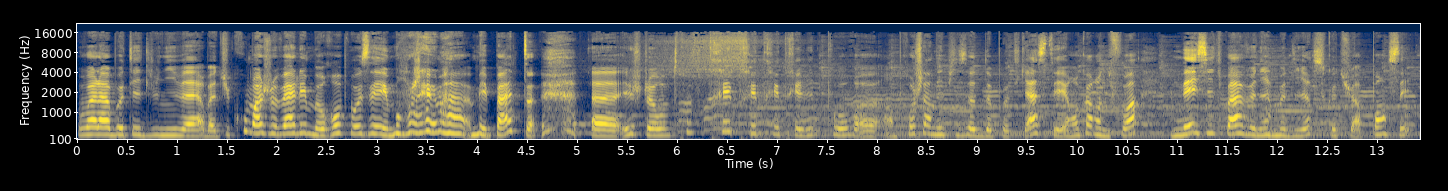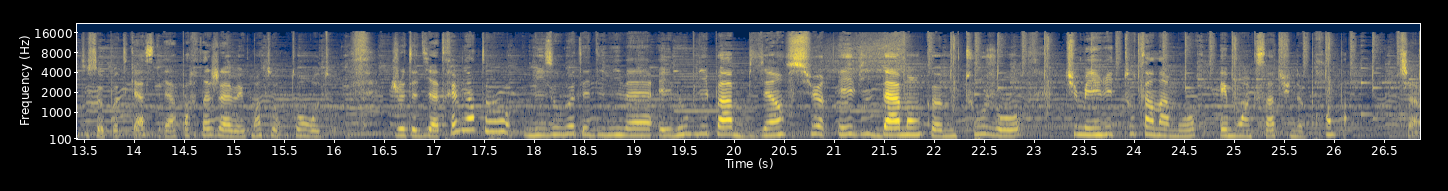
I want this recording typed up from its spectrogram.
Voilà, beauté de l'univers. Bah, du coup, moi, je vais aller me reposer et manger mes pâtes. Euh, et je te retrouve très, très, très, très vite pour euh, un prochain épisode de podcast. Et encore une fois, n'hésite pas à venir me dire ce que tu as pensé de ce podcast et à partager avec moi ton, ton retour. Je te dis à très bientôt. Bisous, beauté de l'univers. Et n'oublie pas, bien sûr, évidemment, comme toujours, tu mérites tout un amour. Et moins que ça, tu ne prends pas. Ciao.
